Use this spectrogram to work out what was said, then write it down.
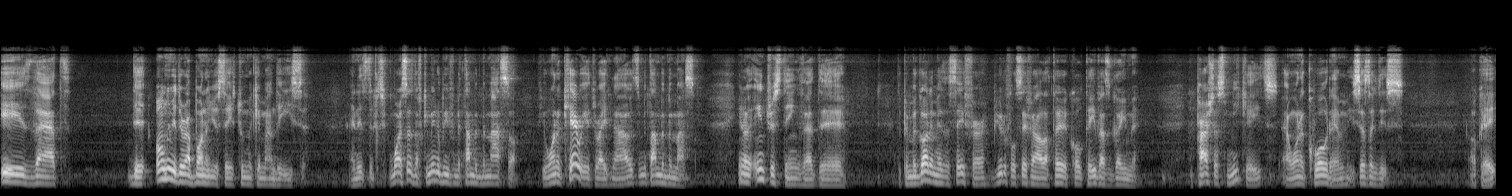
is that the only the Rabbanon you say is Tumah Kemanda Isa, and it's the Gemara says the community be from Metambe. If you want to carry it right now, it's Metambe B'Maso. You know, interesting that the the Pri Megadim has a sefer, beautiful sefer al called Tevas Goime. Parshas Miketz, I want to quote him. He says like this. Okay,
